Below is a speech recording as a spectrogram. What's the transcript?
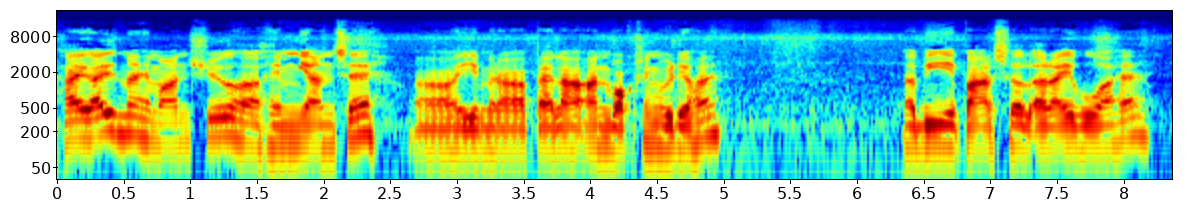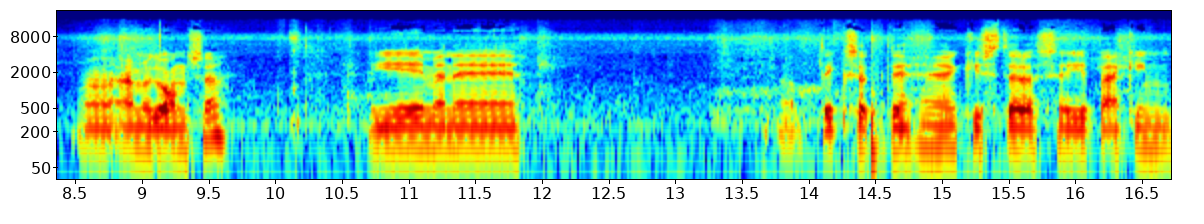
हाय गाइस मैं हिमांशु हिमज्ञान से। ये मेरा पहला अनबॉक्सिंग वीडियो है। अभी ये पार्सल अराइव हुआ है अमेज़ोन से। ये मैंने आप देख सकते हैं किस तरह से ये पैकिंग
